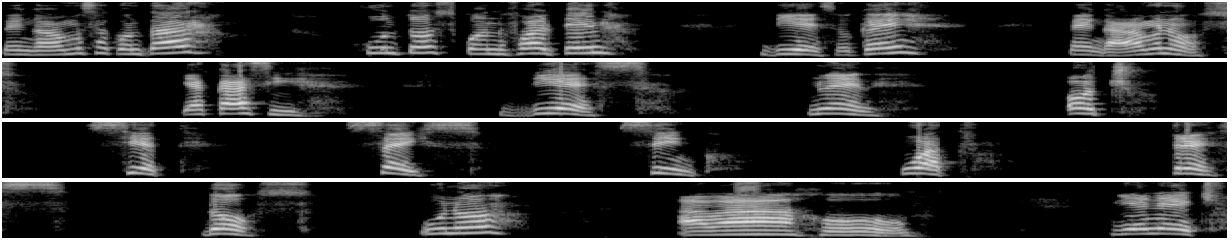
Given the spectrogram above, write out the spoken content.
Venga, vamos a contar. Juntos cuando falten 10, ¿ok? Venga, vámonos, ya casi. 10, 9, 8, 7, 6, 5, 4, 3, 2, 1. Abajo. Bien hecho.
